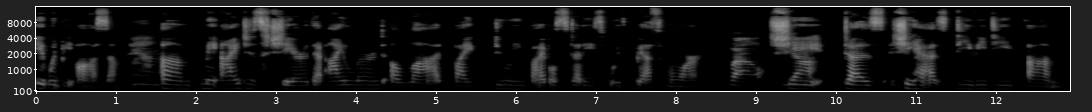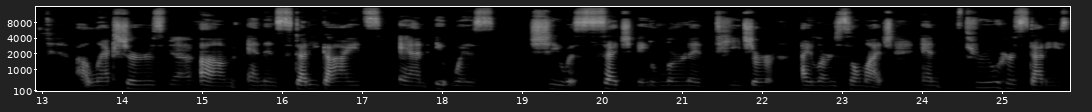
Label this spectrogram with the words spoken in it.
it would be awesome. Mm. Um, may I just share that I learned a lot by doing Bible studies with Beth Moore. Wow. She Yeah. Does, she has DVD um, uh, lectures Yes. um, and then study guides. And it was, she was such a learned teacher. I learned so much. And through her studies,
